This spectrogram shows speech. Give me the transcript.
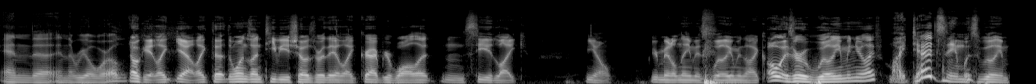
and uh, in the real world. Okay, like yeah, like the the ones on TV shows where they like grab your wallet and see like, you know, your middle name is William, and they're like, oh, is there a William in your life? My dad's name was William.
